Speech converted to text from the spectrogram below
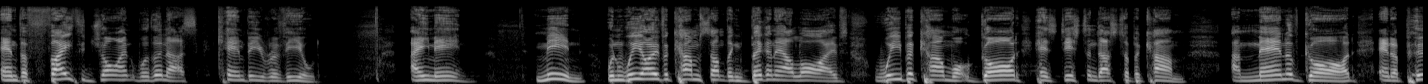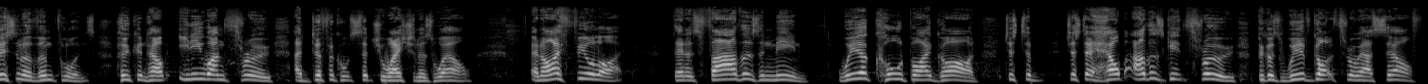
and the faith giant within us can be revealed. Amen. Men, when we overcome something big in our lives, we become what God has destined us to become a man of God and a person of influence who can help anyone through a difficult situation as well. And I feel like that as fathers and men, we are called by God just to just to help others get through because we've got through ourselves.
